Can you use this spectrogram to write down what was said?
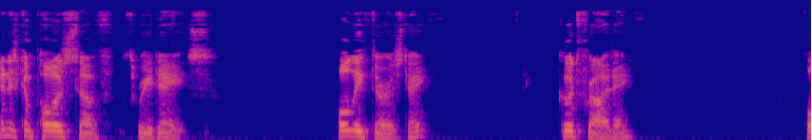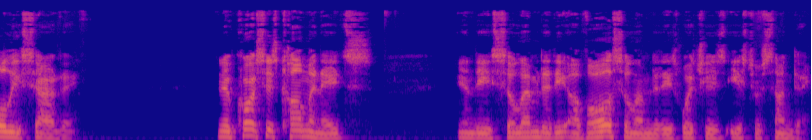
and is composed of three days Holy Thursday, Good Friday, Holy Saturday. And of course, this culminates in the solemnity of all solemnities, which is Easter Sunday.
